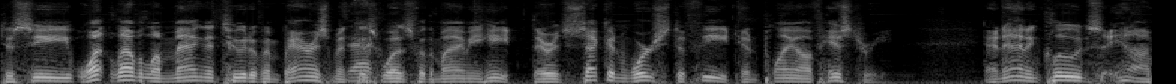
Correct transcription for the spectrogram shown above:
to see what level of magnitude of embarrassment this was for the Miami Heat. Their second worst defeat in playoff history. And that includes, you know, I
